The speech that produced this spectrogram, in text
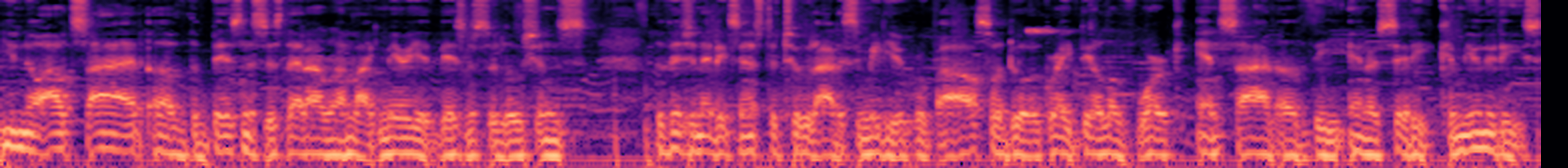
You know, outside of the businesses that I run, like Myriad Business Solutions, the Visionetics Institute, Odyssey Media Group, I also do a great deal of work inside of the inner city communities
